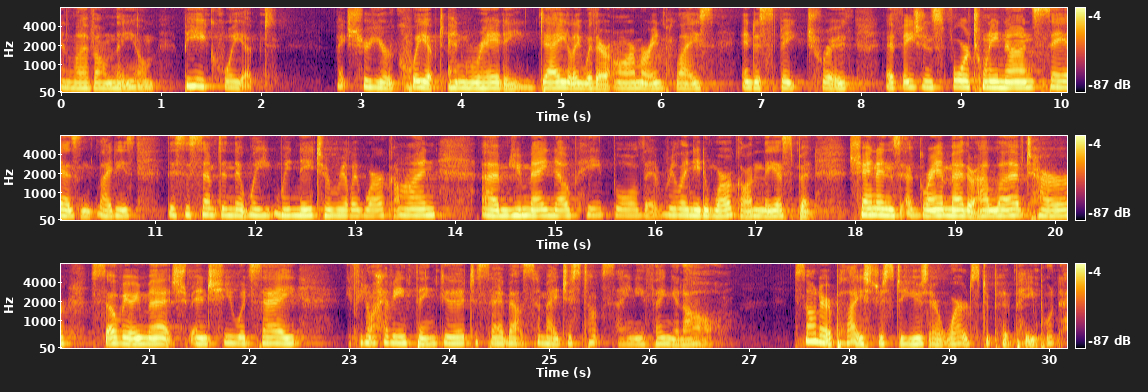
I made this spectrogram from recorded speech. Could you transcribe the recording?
and love on them. Be equipped. Make sure you're equipped and ready daily with our armor in place and to speak truth. Ephesians 4:29 says, ladies, this is something that we, we need to really work on. Um, you may know people that really need to work on this, but Shannon's a grandmother. I loved her so very much, and she would say, if you don't have anything good to say about somebody, just don't say anything at all. It's not our place just to use our words to put people down.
